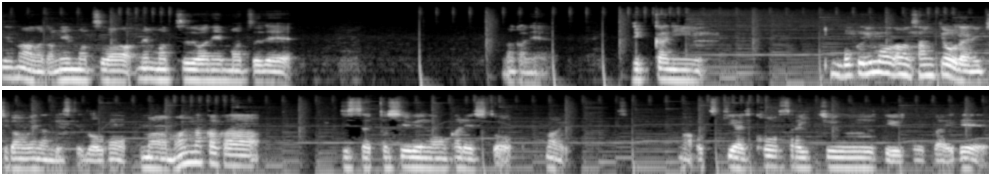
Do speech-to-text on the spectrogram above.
で、まあなんか年末は、年末は年末で、なんかね、実家に、僕妹3兄弟の一番上なんですけども、まあ真ん中が実際年上の彼氏と、まあ、まあお付き合い、交際中っていう状態で、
